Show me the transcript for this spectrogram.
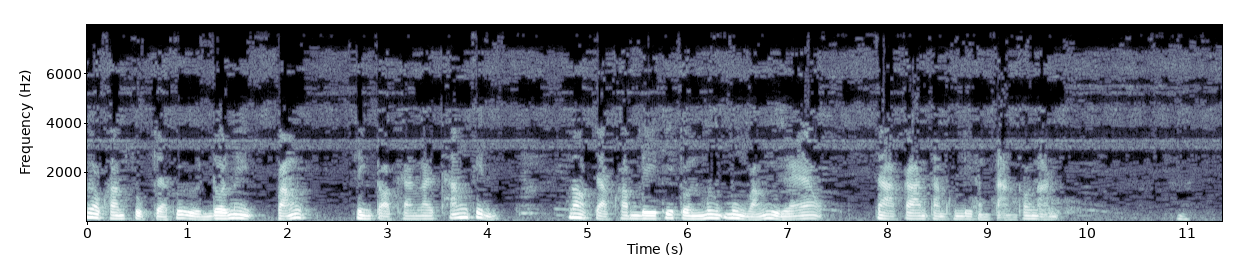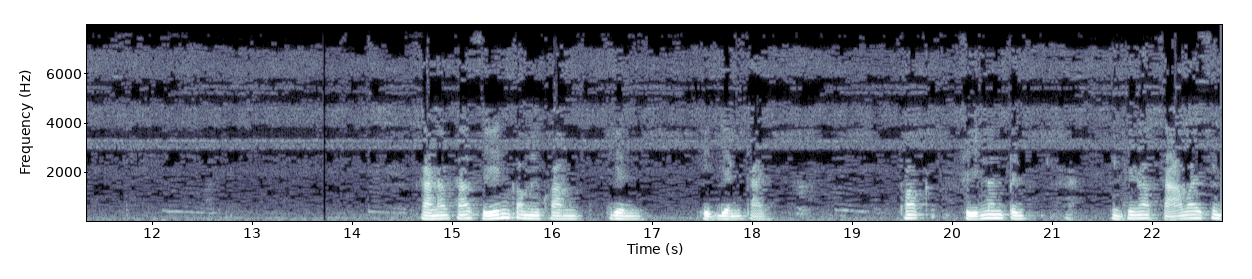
เพื่อความสุขแก่ผู้อื่น โดยไม่หวังสิ่งตอบแทนอะไรทั้งสิ้น นอกจากความดีที่ตนมุ่งมุ่งหวังอยู่แล้ว จากการทำความดีต่างๆ เท่านั้น การรักษาศีลก็มีความเย็นอิดเย็นใจ เพราะศีลนั้นเป็นสิ่งที่รักษาไว้ซึ่ง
